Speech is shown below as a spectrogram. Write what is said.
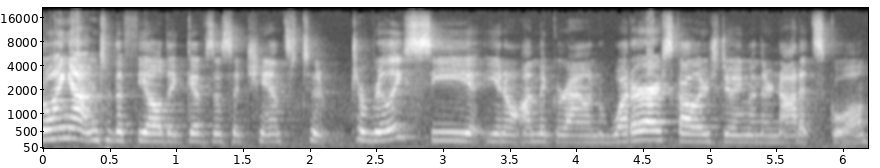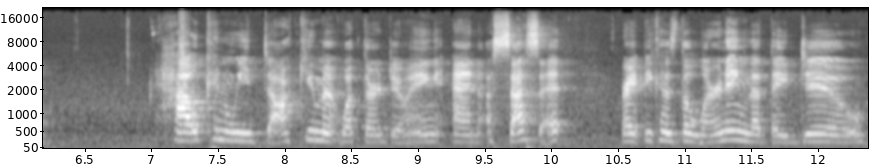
going out into the field it gives us a chance to to really see you know on the ground what are our scholars doing when they're not at school? How can we document what they're doing and assess it right? Because the learning that they do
